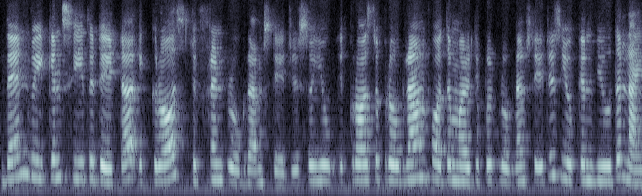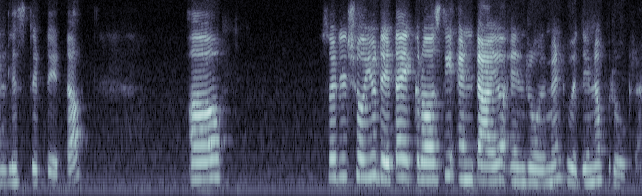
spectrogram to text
then we can see the data across different program stages. So you across the program for the multiple program stages, you can view the line listed data. Uh, so it will show you data across the entire enrollment within a program.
